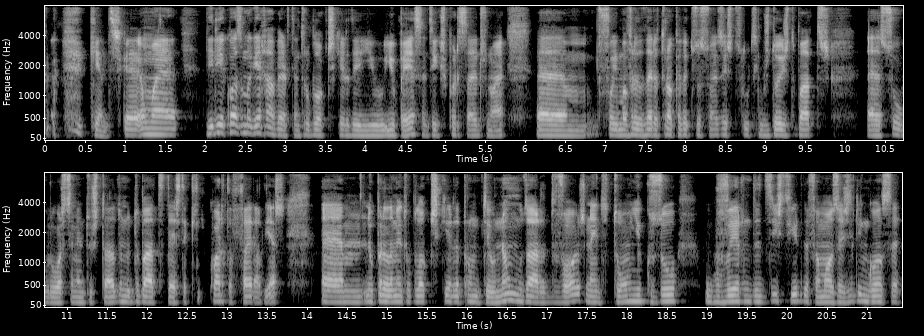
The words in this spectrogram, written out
quentes. É uma, diria quase uma guerra aberta entre o Bloco de Esquerda e o, e o PS, antigos parceiros, não é? Um, foi uma verdadeira troca de acusações estes últimos dois debates sobre o Orçamento do Estado. No debate desta quarta-feira, aliás, um, no Parlamento, o Bloco de Esquerda prometeu não mudar de voz nem de tom e acusou o governo de desistir da famosa geringonça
